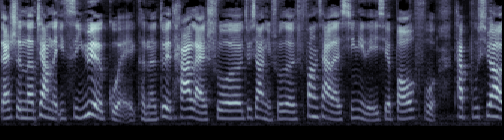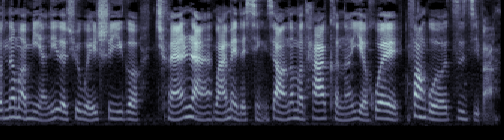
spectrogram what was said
但是呢，这样的一次越轨，可能对她来说，就像你说的，放下了心里的一些包袱，她不需要那么勉力的去维持一个全然完美的形象，那么她可能也会放过自己吧。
